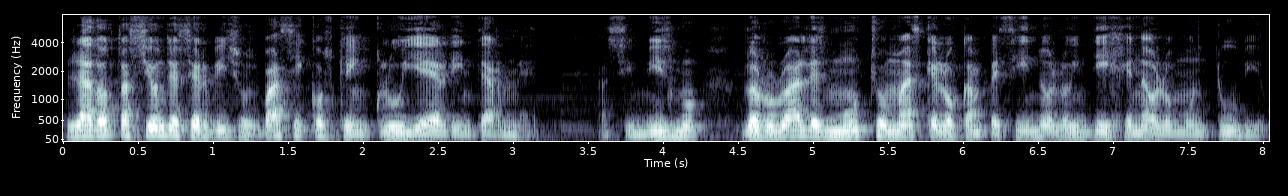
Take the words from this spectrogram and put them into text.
la dotación de servicios básicos que incluye el Internet. Asimismo, lo rural es mucho más que lo campesino, lo indígena o lo montubio.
